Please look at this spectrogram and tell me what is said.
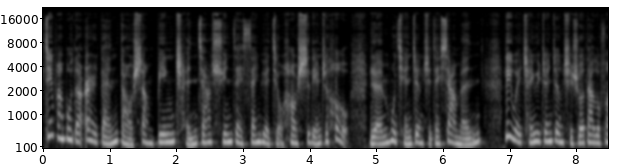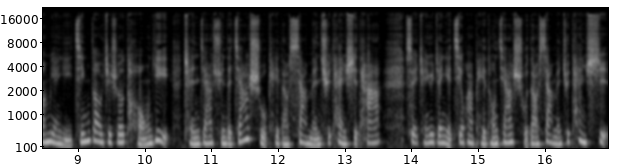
经防部的二胆岛上兵陈家勋在三月九号失联之后，人目前证实在厦门。立委陈玉珍证实说，大陆方面已经告知说同意陈家勋的家属可以到厦门去探视他，所以陈玉珍也计划陪同家属到厦门去探视，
